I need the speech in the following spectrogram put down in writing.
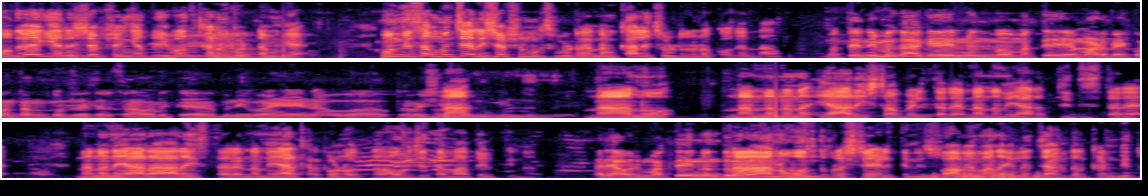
ಮದುವೆಗೆ ರಿಸೆಪ್ಷನ್ ಅಂತ ಇವತ್ತು ಕರೆದ್ಬಿಟ್ಟು ನಮ್ಗೆ. ಒಂದ್ ದಿವಸ ಮುಂಚೆ ರಿಸೆಪ್ಷನ್ ಮುಗಿಸ್ಬಿಟ್ರೆ ನಮ್ ಕಾಲೇಜ್ ಚಿಲ್ಡ್ರನ್ ಹಾಕೋದಿಲ್ಲ ನಾವು. ಮತ್ತೆ ನಿಮಗಾಗಿ ಇನ್ನೊಂದು ಮತ್ತೆ ಮಾಡಬೇಕು ಅಂತ ಅನ್ಕೊಂಡಿದ್ದಾರೆ ಸರ್. ಅದಕ್ಕೆ ನೀವು ಏನು ಅವ ಪ್ರವೇಶ ನಾನು ನನ್ನನ್ನ ಯಾರು ಇಷ್ಟ ಬೀಳ್ತಾರೆ ನನ್ನನ್ನು ಯಾರು ಪ್ರೀತಿಸ್ತಾರೆ ನನ್ನನ್ನು ಯಾರು ಆರೈಸ್ತಾರೆ ನನ್ನ ಯಾರು ಕರ್ಕೊಂಡು ಹೋಗ್ತಾರೆ ಅವ್ರ ಜೊತೆ ಮಾತಾಡ್ತೀನಿ ನಾನು. ಅದೇ ಅವ್ರಿಗೆ ಮತ್ತೆ ಇನ್ನೊಂದು ನಾನು ಒಂದು ಪ್ರಶ್ನೆ ಹೇಳ್ತೀನಿ. ಸ್ವಾಭಿಮಾನ ಇಲ್ಲದ ಜಾಗದಲ್ಲಿ ಖಂಡಿತ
